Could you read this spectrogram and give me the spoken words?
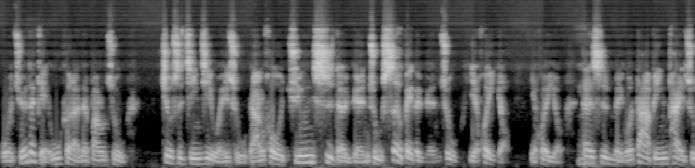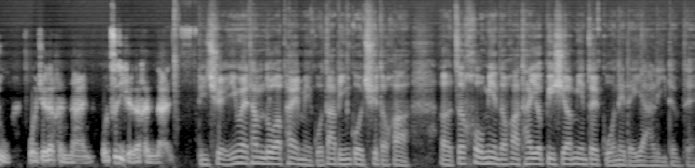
我觉得给乌克兰的帮助就是经济为主，然后军事的援助、设备的援助也会有，也会有。但是美国大兵派驻，我觉得很难，我自己觉得很难。的确，因为他们如果要派美国大兵过去的话，呃，这后面的话，他又必须要面对国内的压力，对不对？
